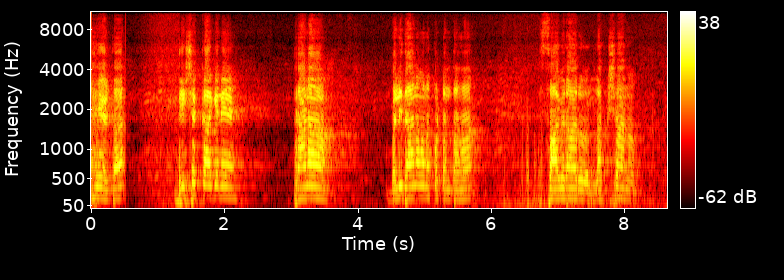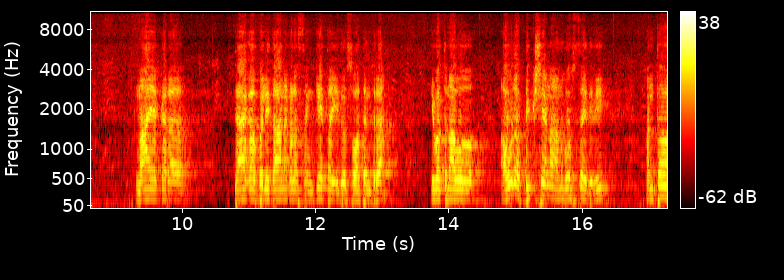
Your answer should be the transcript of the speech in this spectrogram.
ಹೇಳ್ತಾ ದೇಶಕ್ಕಾಗಿಯೇ ಪ್ರಾಣ ಬಲಿದಾನವನ್ನು ಕೊಟ್ಟಂತಹ ಸಾವಿರಾರು ಲಕ್ಷಾನು ನಾಯಕರ ತ್ಯಾಗ ಬಲಿದಾನಗಳ ಸಂಕೇತ ಇದು ಸ್ವಾತಂತ್ರ್ಯ. ಇವತ್ತು ನಾವು ಅವರ ಭಿಕ್ಷೆಯನ್ನು ಅನುಭವಿಸ್ತಾ ಇದ್ದೀವಿ. ಅಂತಹ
